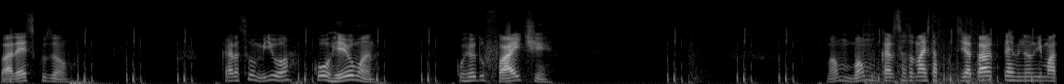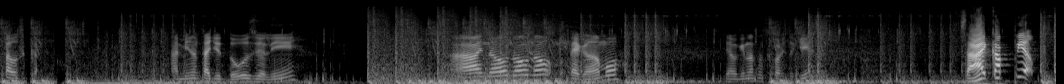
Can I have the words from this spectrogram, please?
Parece, cuzão. O cara sumiu, ó. Correu, mano. Correu do fight. Vamos, vamos. O cara satanás tá, já tá terminando de matar os caras. A mina tá de 12 ali. Ai, não, não, não. Pegamos. Tem alguém nas nossas costas aqui. Sai, capeta!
